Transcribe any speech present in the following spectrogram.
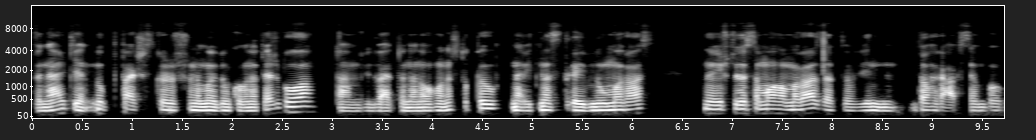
пенальті. Ну, по-перше, скажу, що на мою думку, воно теж було. Там відверто на ногу наступив, навіть настрибнув мороз. Ну і щодо самого Мороза, то він догрався, бо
